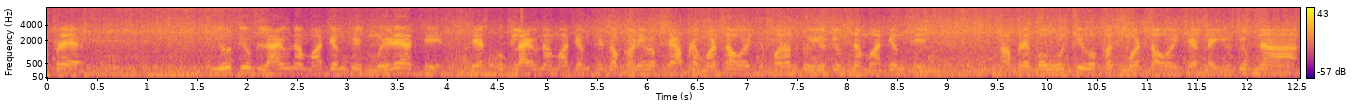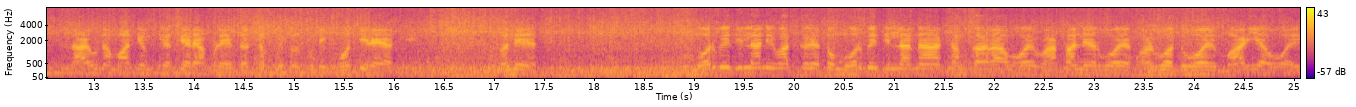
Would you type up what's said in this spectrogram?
આપણે યુટ્યુબ લાઈવના માધ્યમથી મળ્યા છીએ. ફેસબુક લાઈવના માધ્યમથી તો ઘણી વખતે આપણે મળતા હોય છે, પરંતુ યુટ્યુબના માધ્યમથી આપણે બહુ ઓછી વખત મળતા હોય છે. એટલે યુટ્યુબના લાઈવના માધ્યમથી અત્યારે આપણે દર્શક મિત્રો સુધી પહોંચી રહ્યા છીએ. અને મોરબી જિલ્લાની વાત કરીએ તો મોરબી જિલ્લાના ટંકારા હોય, વાંકાનેર હોય, હળવદ હોય, માળિયા હોય,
